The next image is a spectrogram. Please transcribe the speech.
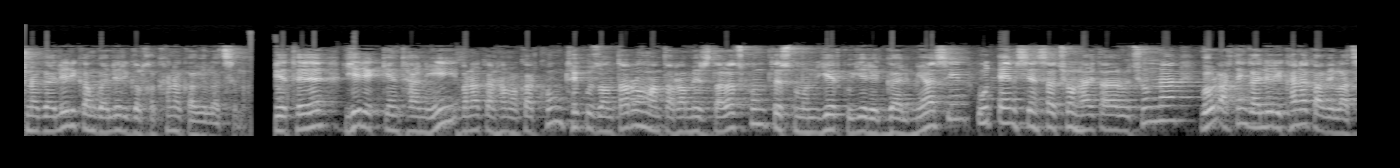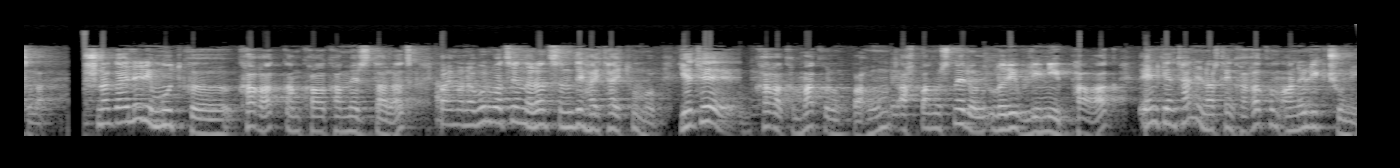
շնագայլերի կամ գայլերի գլխականակ ավելացել է Եթե երեք կենթանի բնական համակարգում թեկուզ անտառում անտառամերձ տարածքում տեսնում են 2-3 գայլ միասին ու այն սենսացիոն հայտարարությունն է, որ արդեն գայլերի քանակ ավելացել է։ Շնագայլերի մուտքը քաղաք կամ քաղաքամերձ տարածք պայմանավորված է նրանց սննդի հայթայթումով։ Եթե քաղաքը մաքրում պահում, աղբանոցները լրիվ լինի փակ, այն կենթանին արդեն քաղաքում անելիք չունի։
